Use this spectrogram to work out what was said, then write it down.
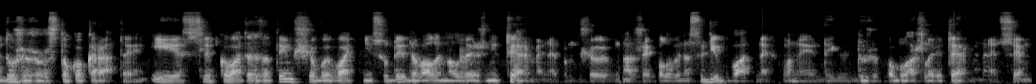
дуже жорстоко карати, і слідкувати за тим, щоб ватні суди давали належні терміни, тому що в нас же половина судів ватних вони дають дуже поблажливі терміни цим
